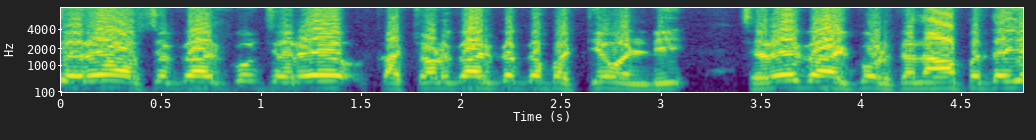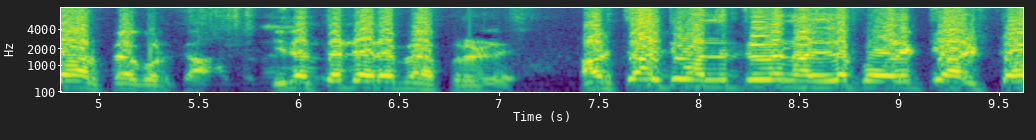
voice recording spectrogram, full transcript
ചെറിയ ആവശ്യക്കാർക്കും ചെറിയ കച്ചവടക്കാർക്കൊക്കെ പറ്റിയ വണ്ടി ചെറിയ കായ്ക്ക് കൊടുക്ക നാപ്പത്തയ്യായിരം റുപ്യ കൊടുക്കാം. ഇരുപത്തെട്ട് വരെ പേപ്പറുള്ളു അടുത്തായിട്ട് വന്നിട്ടുള്ള നല്ല quality Alto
